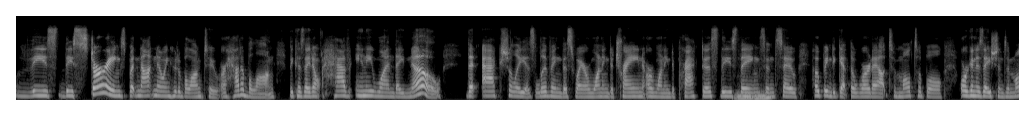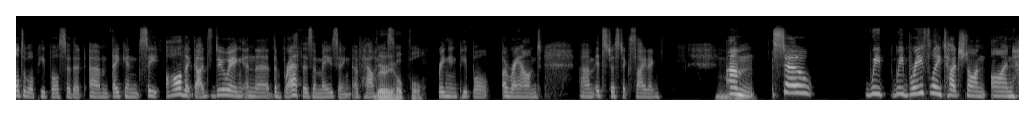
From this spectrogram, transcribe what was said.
these these stirrings, but not knowing who to belong to or how to belong because they don't have anyone they know that actually is living this way or wanting to train or wanting to practice these things. Mhm. And so hoping to get the word out to multiple organizations and multiple people so that um, they can see all that God's doing. And the, the breath is amazing of how Very he's helpful. bringing people around. Um, it's just exciting. Mhm. Um, so we we briefly touched on on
